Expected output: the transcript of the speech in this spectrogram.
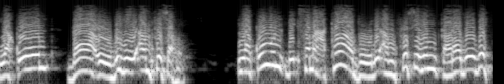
يقول باعوا به أنفسهم. يقول بئس ما اعتاضوا لأنفسهم فرضوا به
